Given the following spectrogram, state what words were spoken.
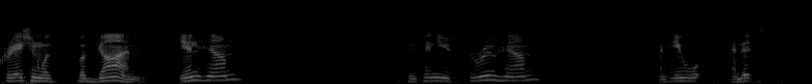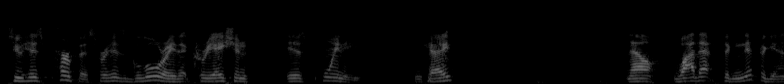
Creation was begun in Him, it continues through Him, and He and it's to His purpose, for His glory that creation is pointing. Okay? Now, why that's significant,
